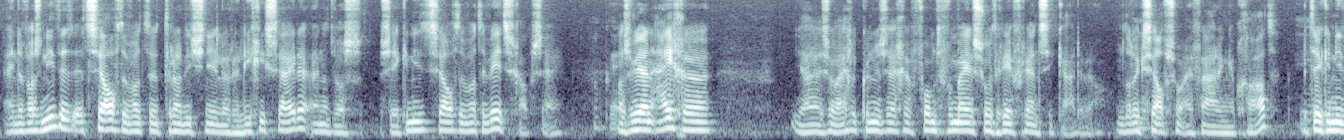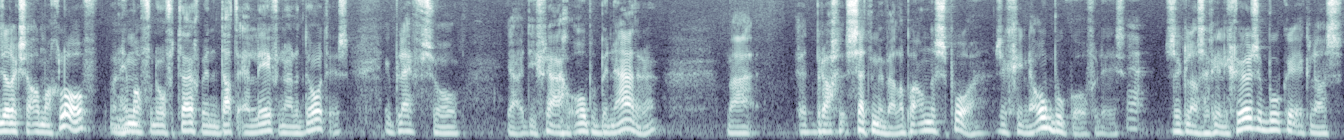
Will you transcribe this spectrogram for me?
En dat was niet het- hetzelfde wat de traditionele religies zeiden. En het was zeker niet hetzelfde wat de wetenschap zei. Het was weer een eigen, ja, je zou eigenlijk kunnen zeggen, vormde voor mij een soort referentiekader wel. Omdat ik Ja. zelf zo'n ervaring heb gehad. Ja. Betekent niet dat ik ze allemaal geloof en helemaal van overtuigd ben dat er leven na de dood is. Ik blijf zo ja, die vragen open benaderen. Maar het bracht, zette me wel op een ander spoor. Dus ik ging daar ook boeken over lezen. Ja. Dus ik las religieuze boeken, ik las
